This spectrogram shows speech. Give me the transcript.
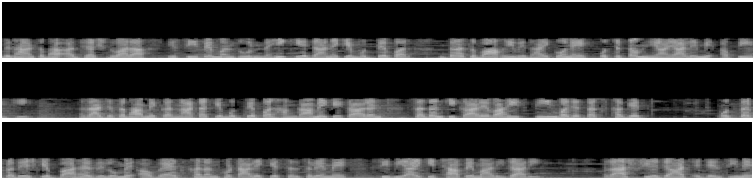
विधानसभा अध्यक्ष द्वारा इस्तीफे मंजूर नहीं किए जाने के मुद्दे पर 10 बागी विधायकों ने उच्चतम न्यायालय में अपील की। राज्यसभा में कर्नाटक के मुद्दे पर हंगामे के कारण सदन की कार्यवाही तीन बजे तक स्थगित। उत्तर प्रदेश के बारह जिलों में अवैध खनन घोटाले के सिलसिले में सीबीआई की छापेमारी जारी। राष्ट्रीय जाँच एजेंसी ने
